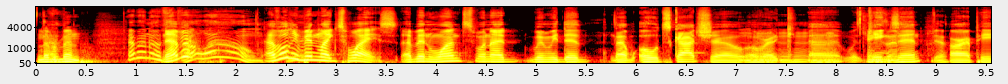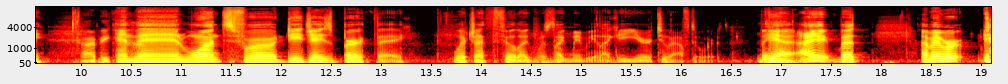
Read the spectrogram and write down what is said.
Never been. How about no- Never? Oh wow. I've only been like twice. I've been once when I when we did that old Scott show mm-hmm, over at mm-hmm, uh, mm-hmm. with King's King's Inn. Inn, Yeah. RIP, R.I.P. and then once for DJ's birthday, which I feel like was like maybe like a year or two afterwards. But yeah, I but I remember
